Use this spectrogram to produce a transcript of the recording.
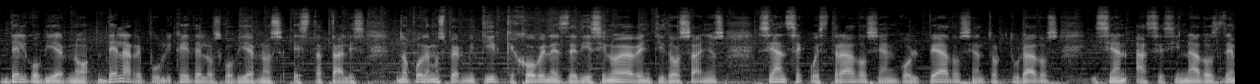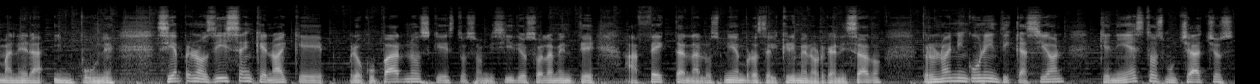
del gobierno de la República y de los gobiernos estatales. No podemos permitir que jóvenes de 19 a 22 años sean secuestrados sean golpeados, sean torturados y sean asesinados de manera impune. Siempre nos dicen que no hay que preocuparnos, que estos homicidios solamente afectan a los miembros del crimen organizado, pero no hay ninguna indicación que ni estos muchachos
